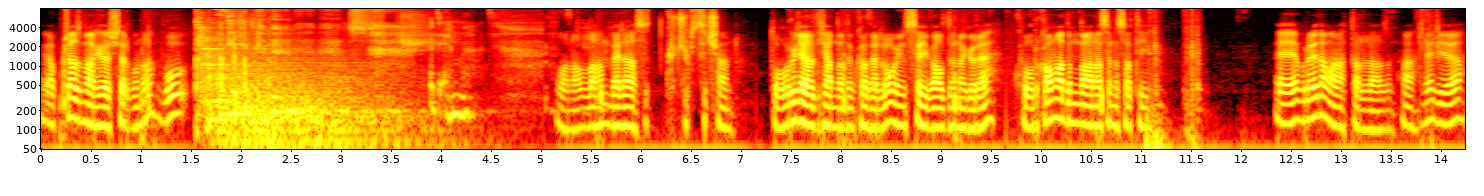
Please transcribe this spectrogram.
Yapacağız mı arkadaşlar bunu? Bu. Ulan Allah'ın belası küçük sıçan. Doğru geldik anladığım kadarıyla oyun save aldığına göre. Korkamadım da anasını satayım. Ee buraya da mı anahtar lazım? Ha ne diyor?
